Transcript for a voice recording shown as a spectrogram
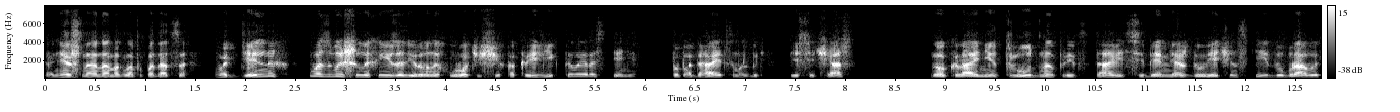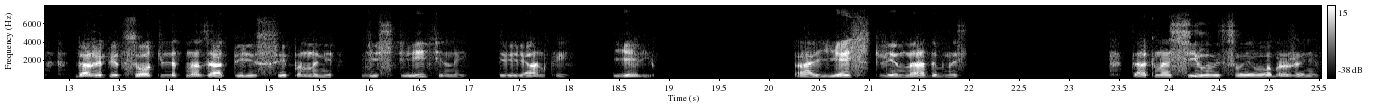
Конечно, она могла попадаться в отдельных возвышенных и изолированных урочищах, как реликтовое растение. Попадается, может быть, и сейчас. Но крайне трудно представить себе междуреченские дубравы даже 500 лет назад пересыпанными действительной северянкой елью. А есть ли надобность так насиловать свое воображение.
